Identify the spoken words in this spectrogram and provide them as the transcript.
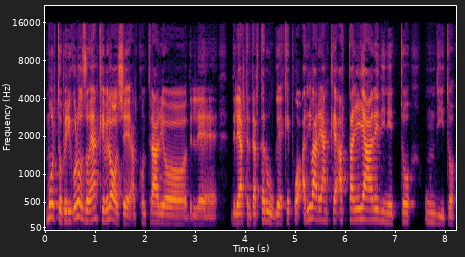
molto pericoloso e anche veloce, al contrario delle, delle altre tartarughe, che può arrivare anche a tagliare di netto un dito.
